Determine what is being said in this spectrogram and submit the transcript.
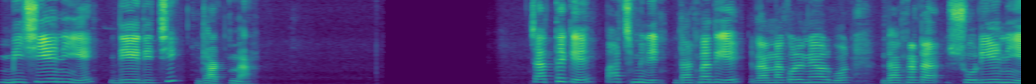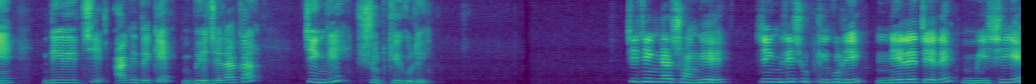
মিশিয়ে নিয়ে দিয়ে দিচ্ছি ঢাকনা। চার থেকে পাঁচ মিনিট ঢাকনা দিয়ে রান্না করে নেওয়ার পর ঢাকনাটা সরিয়ে নিয়ে দিয়ে দিচ্ছি আগে থেকে ভেজে রাখা চিংড়ি শুটকিগুলি। চিচিঙ্গার সঙ্গে চিংড়ি শুটকিগুলি নেড়ে চেড়ে মিশিয়ে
